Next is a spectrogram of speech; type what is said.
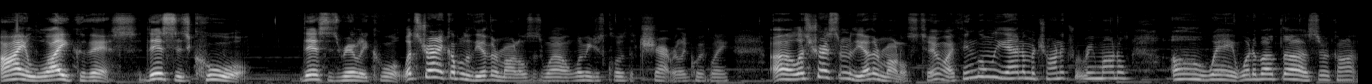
I like this. This is cool. This is really cool. Let's try a couple of the other models as well. Let me just close the chat really quickly. Uh, let's try some of the other models too. I think only the animatronics were remodeled. Oh wait, what about the Sir Con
